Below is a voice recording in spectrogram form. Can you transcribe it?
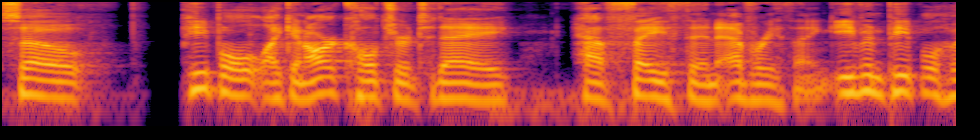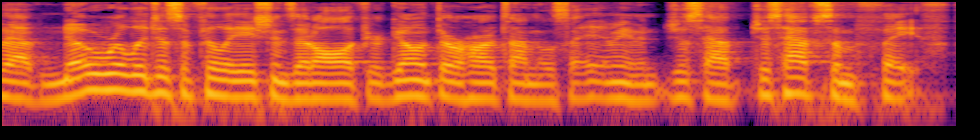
So people like in our culture today have faith in everything. Even people who have no religious affiliations at all, if you're going through a hard time, they'll say, I mean, just have just have some faith.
